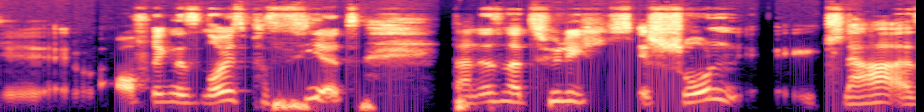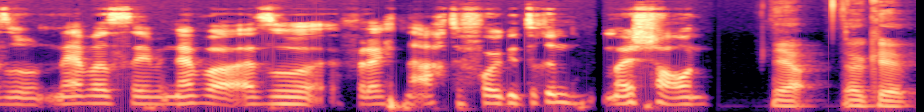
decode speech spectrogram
äh, Aufregendes Neues passiert, dann ist natürlich schon klar, also never say never, also vielleicht eine achte Folge drin, mal schauen. Ja, okay.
